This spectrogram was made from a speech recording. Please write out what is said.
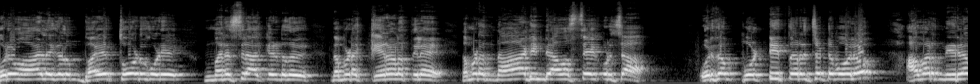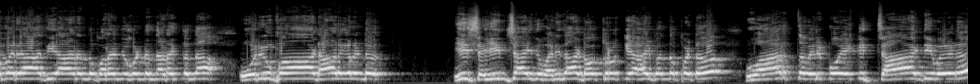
ഓരോ ആളുകളും ഭയത്തോടു കൂടി മനസ്സിലാക്കേണ്ടത് നമ്മുടെ കേരളത്തിലെ നമ്മുടെ നാടിന്റെ അവസ്ഥയെക്കുറിച്ചാ. ഒരുതം പൊട്ടിത്തെറിച്ചിട്ട് പോലും അവർ നിരപരാധിയാണെന്ന് പറഞ്ഞുകൊണ്ട് നടക്കുന്ന ഒരുപാട് ആളുകളുണ്ട്. ഈ ഷഹീം ഷായിദ് വനിതാ ഡോക്ടറൊക്കെ ആയി ബന്ധപ്പെട്ട് വാർത്ത വരുമ്പോഴേക്ക് ചാടി വീണ്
